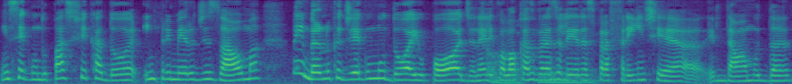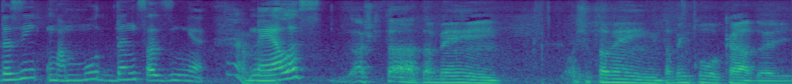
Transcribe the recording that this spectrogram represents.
Em segundo, Pacificador. Em primeiro, Desalma. Lembrando que o Diego mudou aí o pódio, né? Ele Ah, coloca as brasileiras pra frente. é, Ele dá uma mudançazinha, uma mudançazinha É, nelas. Acho que tá, tá bem. Acho que tá bem, tá bem colocado aí.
